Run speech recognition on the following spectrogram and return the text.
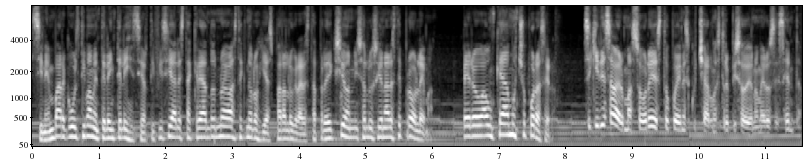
Sin embargo, últimamente la inteligencia artificial está creando nuevas tecnologías para lograr esta predicción y solucionar este problema. Pero aún queda mucho por hacer. Si quieren saber más sobre esto, pueden escuchar nuestro episodio número 60.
